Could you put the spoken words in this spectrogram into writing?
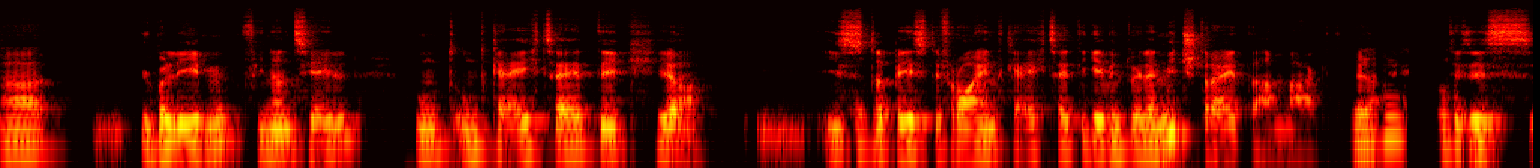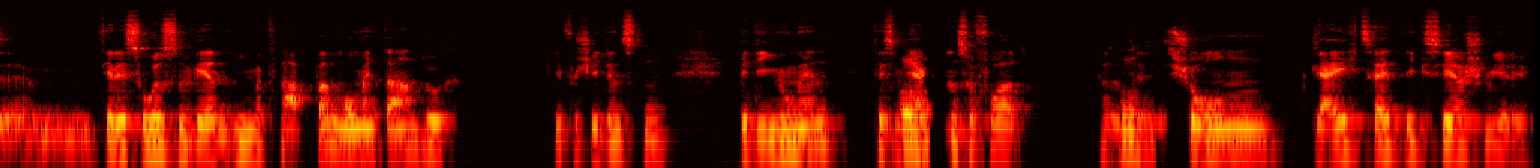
äh, überleben finanziell und, und gleichzeitig, ja, ist der beste Freund gleichzeitig eventuell ein Mitstreiter am Markt. Ja. Mhm. Das ist, ähm, die Ressourcen werden immer knapper momentan durch die verschiedensten Bedingungen. Das merkt man sofort. Also das ist schon gleichzeitig sehr schwierig.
